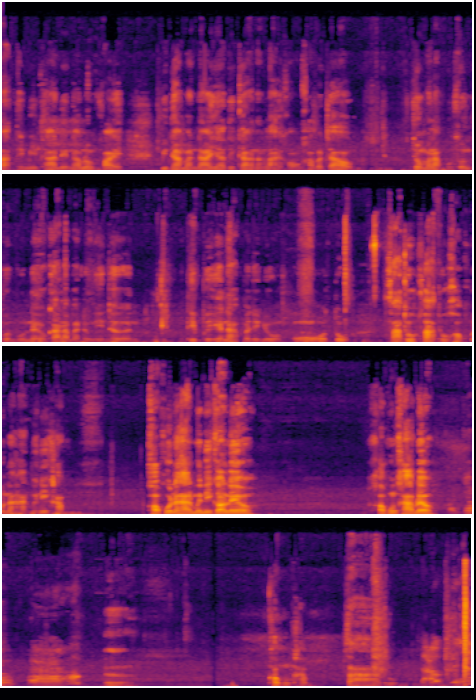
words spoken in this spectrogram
สัตว์ที่มีท่าตุดินน้ำลมไฟ บิดามารดาญาติกาทั้งหลายของข้าพเจ้า จงมารับกุศลผลบุญในโอกาสรับบัตรเดี๋ยวนี้เทินทิพยนะปัจจยูโหตุสาธุสาธุขอบคุณอาหารมื้อนี้ครับ ขอบคุณอาหารมื้อนี้ก่อนเร็ว ขอบคุณครับเร็วขอบคุณครับเออ ขอบคุณครับ สาธุ ดาว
